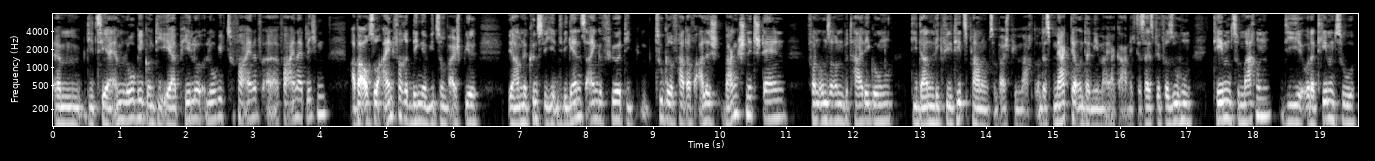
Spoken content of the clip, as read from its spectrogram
ähm, die CRM-Logik und die ERP-Logik zu äh, vereinheitlichen. Aber auch so einfache Dinge wie zum Beispiel, wir haben eine künstliche Intelligenz eingeführt, die Zugriff hat auf alle Bankschnittstellen von unseren Beteiligungen, die dann Liquiditätsplanung zum Beispiel macht. Und das merkt der Unternehmer ja gar nicht. Das heißt, wir versuchen Themen zu machen, die oder Themen zu,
